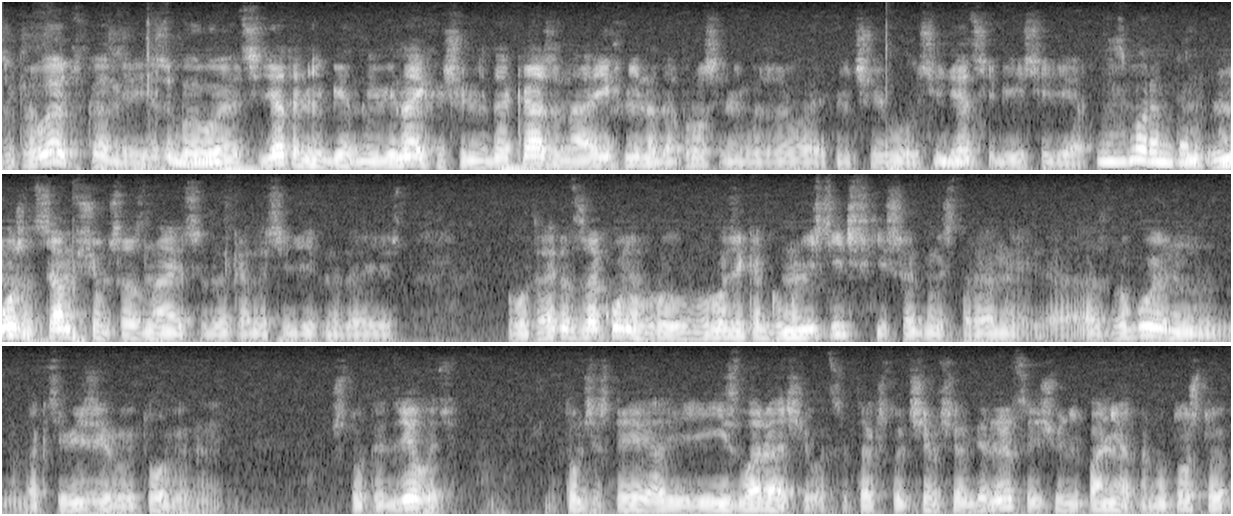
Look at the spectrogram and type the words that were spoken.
Закрывают в камере и забывают. Сидят они бедные, вина их еще не доказана, а их ни на допросы не вызывают, ничего. Сидят себе и сидят. Не с Может, сам в чем сознается, да, когда сидеть надоест. Вот, а этот закон он вро- вроде как гуманистический, с одной стороны, а а с другой он активизирует органы что-то делать, в том числе и изворачиваться. Так что чем все обернется, еще непонятно. Но то, что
